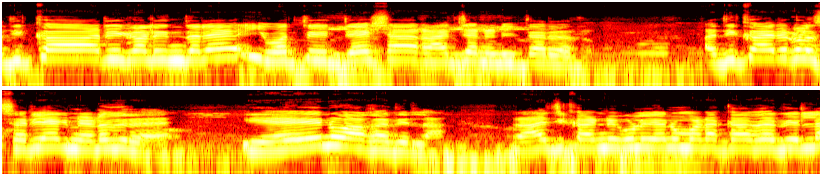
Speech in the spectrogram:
ಅಧಿಕಾರಿಗಳಿಂದಲೇ ಇವತ್ತು ಈ ದೇಶ, ರಾಜ್ಯ ನಡೀತಾ ಇರೋದು. ಅಧಿಕಾರಿಗಳು ಸರಿಯಾಗಿ ನಡೆದ್ರೆ ಏನೂ ಆಗೋದಿಲ್ಲ. ರಾಜಕಾರಣಿಗಳು ಏನು ಮಾಡೋಕ್ಕಾಗೋದಿಲ್ಲ.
